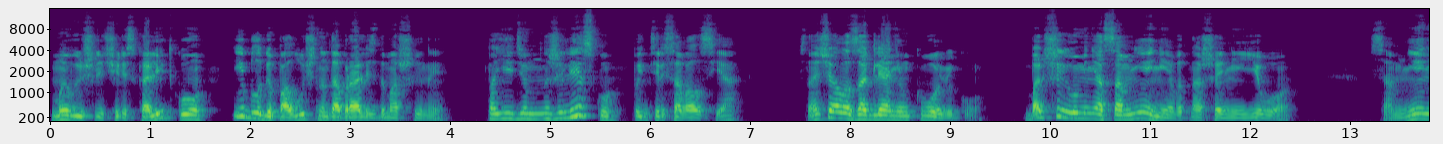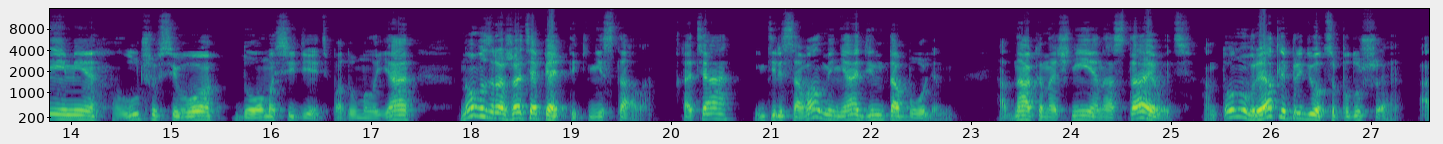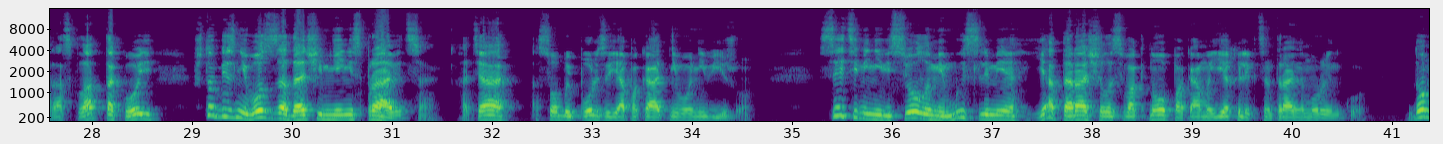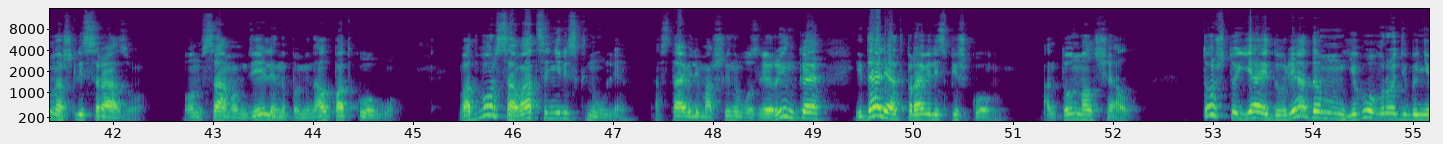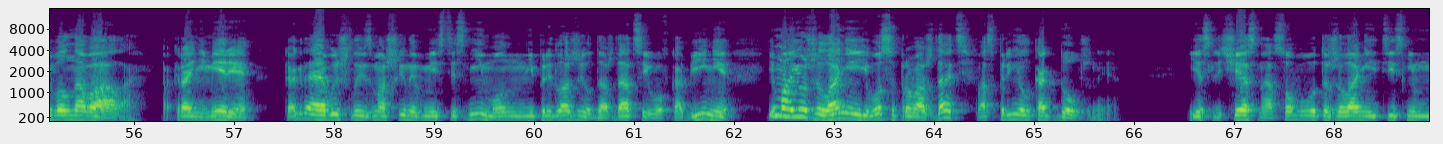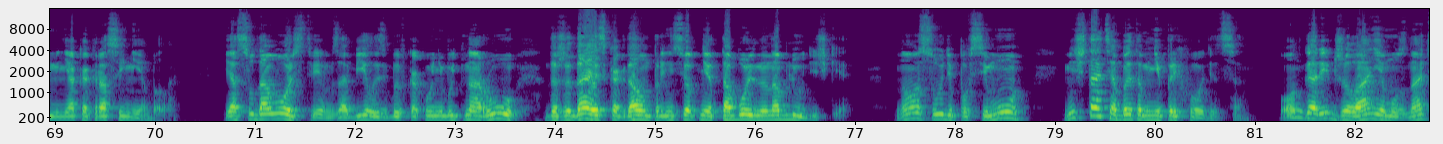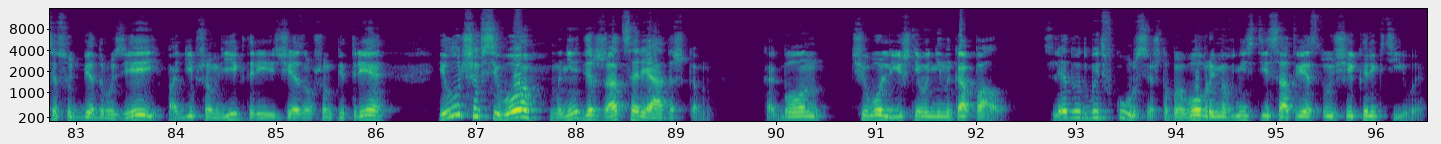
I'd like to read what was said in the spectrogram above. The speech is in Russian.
Мы вышли через калитку и благополучно добрались до машины. «Поедем на железку?» – поинтересовалась я. «Сначала заглянем к Вовику. Большие у меня сомнения в отношении его». «Сомнениями лучше всего дома сидеть», – подумала я, но возражать опять-таки не стала. Хотя интересовал меня один Тоболин. Однако, начни я настаивать, Антону вряд ли придется по душе, а расклад такой, что без него с задачей мне не справиться, хотя особой пользы я пока от него не вижу. С этими невеселыми мыслями я таращилась в окно, пока мы ехали к центральному рынку. Дом нашли сразу. Он в самом деле напоминал подкову. Во двор соваться не рискнули. Оставили машину возле рынка и далее отправились пешком. Антон молчал. То, что я иду рядом, его вроде бы не волновало. По крайней мере, когда я вышла из машины вместе с ним, он не предложил дождаться его в кабине, и мое желание его сопровождать воспринял как должное. Если честно, особого-то желания идти с ним у меня как раз и не было. Я с удовольствием забилась бы в какую-нибудь нору, дожидаясь, когда он принесет мне тобольно на блюдечке. Но, судя по всему, мечтать об этом не приходится. Он горит желанием узнать о судьбе друзей, погибшем Викторе и исчезнувшем Петре, и лучше всего мне держаться рядышком, как бы он чего лишнего не накопал. Следует быть в курсе, чтобы вовремя внести соответствующие коррективы.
